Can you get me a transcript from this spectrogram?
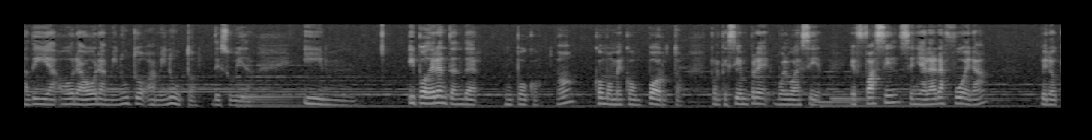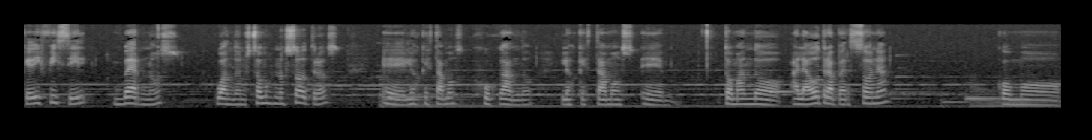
a día, hora a hora, minuto a minuto de su vida. Y, poder entender un poco, ¿no? cómo me comporto, porque siempre vuelvo a decir, es fácil señalar afuera, pero qué difícil vernos cuando somos nosotros eh, los que estamos juzgando, los que estamos eh, tomando a la otra persona como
